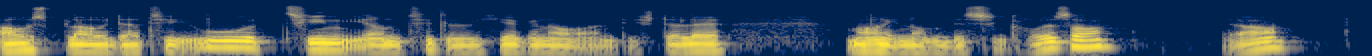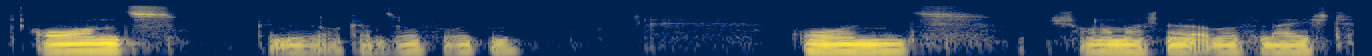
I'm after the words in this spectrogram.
Hausblau der TU, ziehen Ihren Titel hier genau an die Stelle, machen ihn noch ein bisschen größer, ja, und können Sie auch ganz so verrücken. Und ich schaue noch mal schnell, ob wir vielleicht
